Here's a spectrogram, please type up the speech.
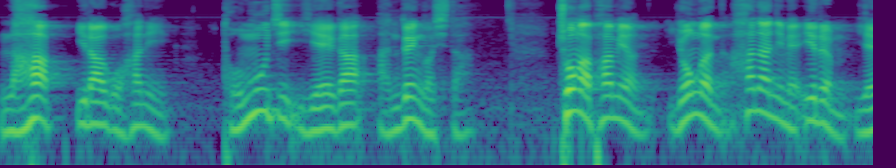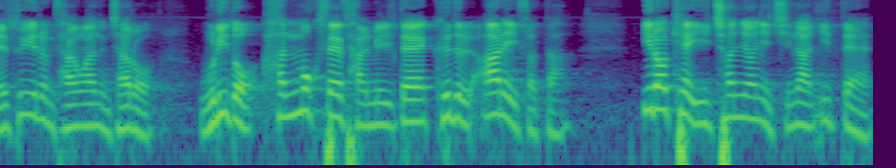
라합이라고 하니 도무지 이해가 안 된 것이다. 종합하면 용은 하나님의 이름, 예수 이름 사용하는 자로 우리도 한 몫의 삶일 때 그들 아래 있었다. 이렇게 2000년이 지난 이때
